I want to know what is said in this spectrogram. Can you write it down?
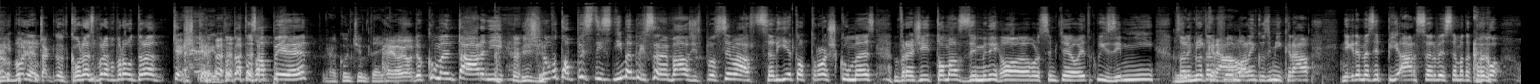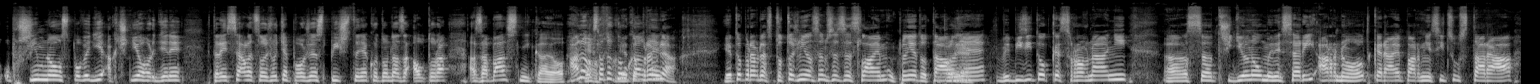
Výborně, tak konec bude opravdu teda těžký. To to zapije. Já končím teď. A jo, jo, dokumentární, životopisný snímek bych se nebál říct, prosím vás, celý je to trošku mez v režii Toma Zimnyho, jo, prosím tě, jo, je takový zimní, Zimní ten král. film, malinko zimní král, někde mezi PR servisem a takovou jako upřímnou spovědí akčního hrdiny, který se ale celoživotně považuje spíš stejně jako Tonda za autora a za básníka, jo. Ano, Jak to je to koukal pravda. Je to pravda, stotožnil jsem se se Slájem úplně totálně. Úplně. Vybízí to ke srovnání uh, s třídílnou miniserií Arnold, která je pár měsíců stará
